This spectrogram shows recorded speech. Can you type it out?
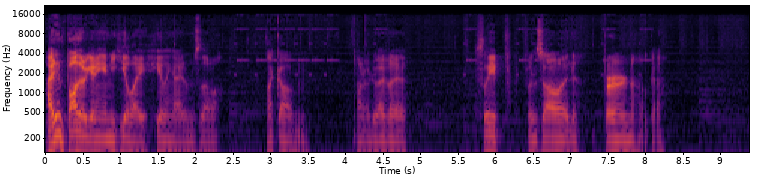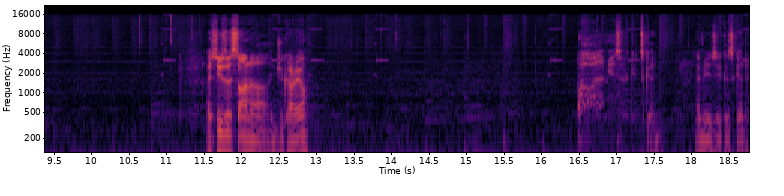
I didn't bother getting any heal healing items, though. Like, um... I don't know, do I have a... Sleep, Frozen Solid, Burn, okay. Let's use this on, uh, Jucario. Oh, that music, it's good. That music is good.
